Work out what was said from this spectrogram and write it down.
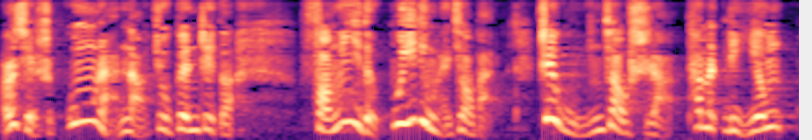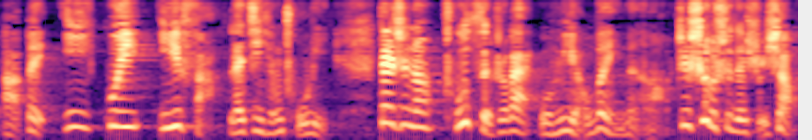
而且是公然呢就跟这个。防疫的规定来叫板，这五名教师啊，他们理应啊被依规依法来进行处理。但是呢，除此之外，我们也要问一问啊，这涉事的学校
